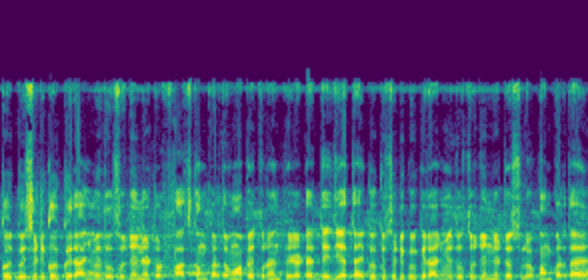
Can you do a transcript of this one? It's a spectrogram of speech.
कोई कोई सिटी कोई कोई राज्य में दोस्तों जो नेटवर्क फास्ट कम करता है, वहाँ पर तुरंत फ्री डाटा दे दिया जाता है। कोई कोई सिटी कोई कोई राज्य में दोस्तों जो नेटवर्क स्लो कम करता है,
